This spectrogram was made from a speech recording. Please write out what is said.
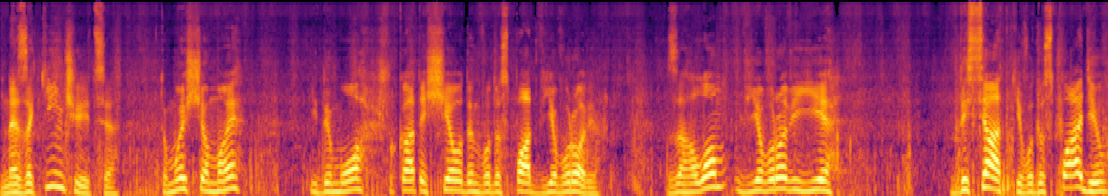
не закінчується, тому що ми йдемо шукати ще один водоспад в Яворові. Загалом в Яворові є десятки водоспадів.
